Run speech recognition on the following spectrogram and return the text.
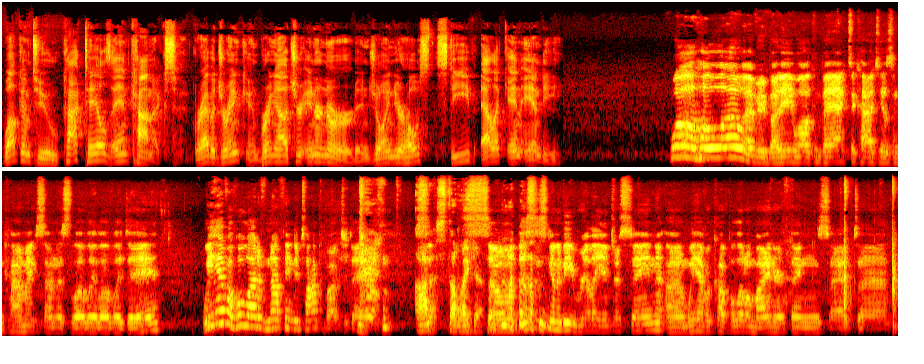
Welcome to Cocktails and Comics. Grab a drink and bring out your inner nerd and join your hosts, Steve, Alec, and Andy. Well, hello, everybody. Welcome back to Cocktails and Comics on this lovely, lovely day. We have a whole lot of nothing to talk about today. Honest, I like it. so, this is going to be really interesting. Um, we have a couple little minor things that. Uh,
